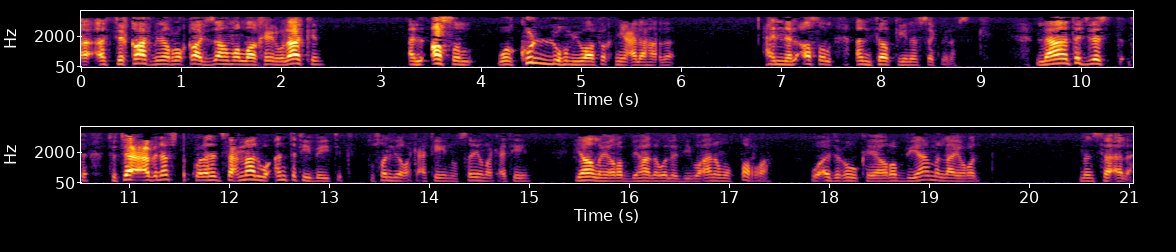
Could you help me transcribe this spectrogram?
الثقات من الرقاة جزاهم الله خير. ولكن الأصل وكلهم يوافقني على هذا أن الأصل أن ترقي نفسك بنفسك. لا تجلس تتعب نفسك ولا تدفع مال وأنت في بيتك. تصلي ركعتين وتصلي ركعتين. يا الله يا ربي هذا ولدي وأنا مضطرة وأدعوك يا ربي يا من لا يرد. من سأله.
